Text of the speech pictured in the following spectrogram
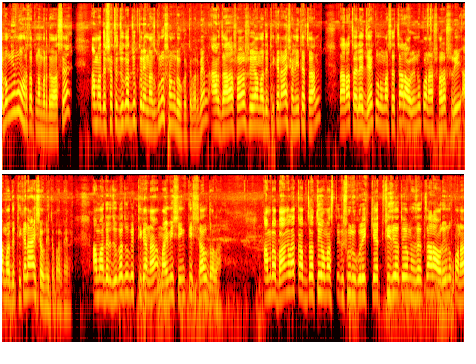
এবং ইমো হোয়াটসঅ্যাপ নাম্বার দেওয়া আছে। আমাদের সাথে যোগাযোগ করে মাছগুলো সংগ্রহ করতে পারবেন। আর যারা সরাসরি আমাদের ঠিকানা আয়সা নিতে চান, তারা চাইলে যে কোনো মাছের চারা অরিনুপনা সরাসরি আমাদের ঠিকানা আয়সাও নিতে পারবেন। আমাদের যোগাযোগের ঠিকানা মাইমি সিং তিরশাল দলা। আমরা বাংলা কাপ জাতীয় মাছ থেকে শুরু করে ক্যাটফি জাতীয় মাছের চারা অরেণুপনা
